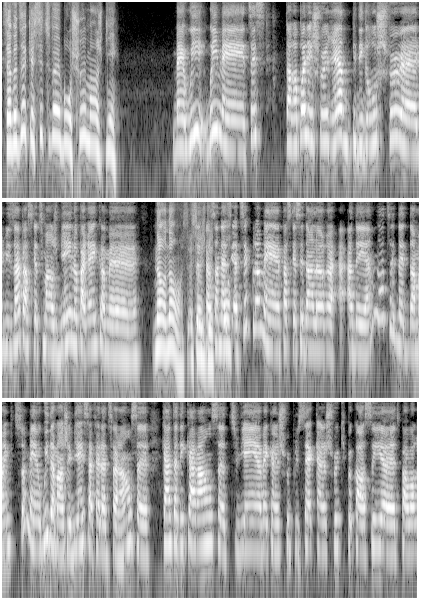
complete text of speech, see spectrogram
Ça veut dire que si tu veux un beau cheveu, mange bien. Ben oui, oui, mais tu sais, t'auras pas les cheveux raides puis des gros cheveux euh, luisants parce que tu manges bien, là, pareil comme euh, Non, non, c'est une personne asiatique, là, mais parce que c'est dans leur euh, ADN, là, tu sais, d'être de même tout ça. Mais oui, de manger bien, ça fait la différence. Euh, quand tu as des carences, euh, tu viens avec un cheveu plus sec, un cheveu qui peut casser, tu peux avoir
